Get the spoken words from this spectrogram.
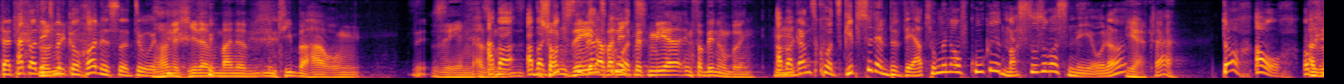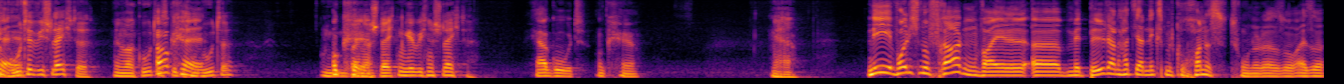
Das hat doch nichts So- mit Cojones zu tun. Soll nicht jeder meine Intimbehaarung sehen. Also Aber- aber schon sehen, aber nicht kurz- mit mir in Verbindung bringen. Aber ganz kurz, gibst du denn Bewertungen auf Google? Machst du sowas? Nee, oder? Ja, klar. Doch, auch. Okay. Also gute wie schlechte. Wenn man gut ist, gebe ich Okay. eine gute. Und Okay. bei einer schlechten gebe ich eine schlechte. Ja, gut, okay. Ja. Nee, wollte ich nur fragen, weil äh, mit Bildern hat ja nichts mit Cojones zu tun oder so. Also,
